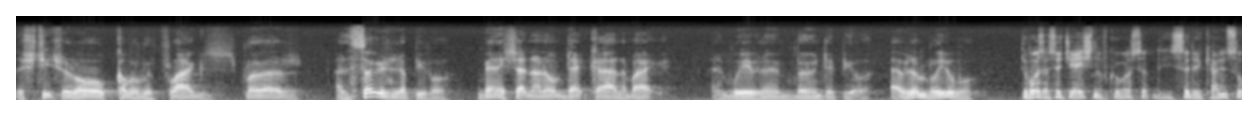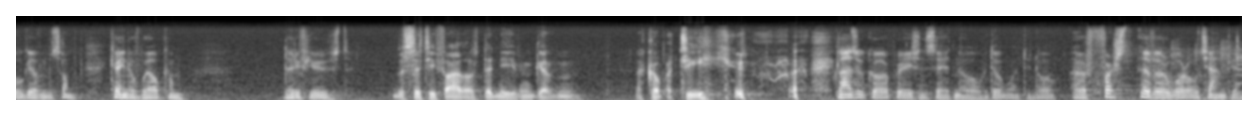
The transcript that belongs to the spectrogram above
The streets were all covered with flags, flowers, and thousands of people. Benny sitting in an open deck car in the back and waving out and bowing to people. It was unbelievable. There was a suggestion, of course, that the City Council give him some kind of welcome. They refused. The City Fathers didn't even give him a cup of tea. Glasgow Corporation said no, we don't want to know. Our first ever world champion.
